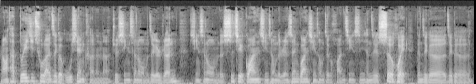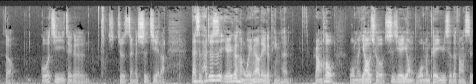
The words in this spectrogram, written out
然后它堆积出来这个无限可能呢，就形成了我们这个人，形成了我们的世界观，形成我们的人生观，形成我们这个环境，形成这个社会跟这个这个的国际这个。就是整个世界了，但是它就是有一个很微妙的一个平衡，然后我们要求世界用我们可以预测的方式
